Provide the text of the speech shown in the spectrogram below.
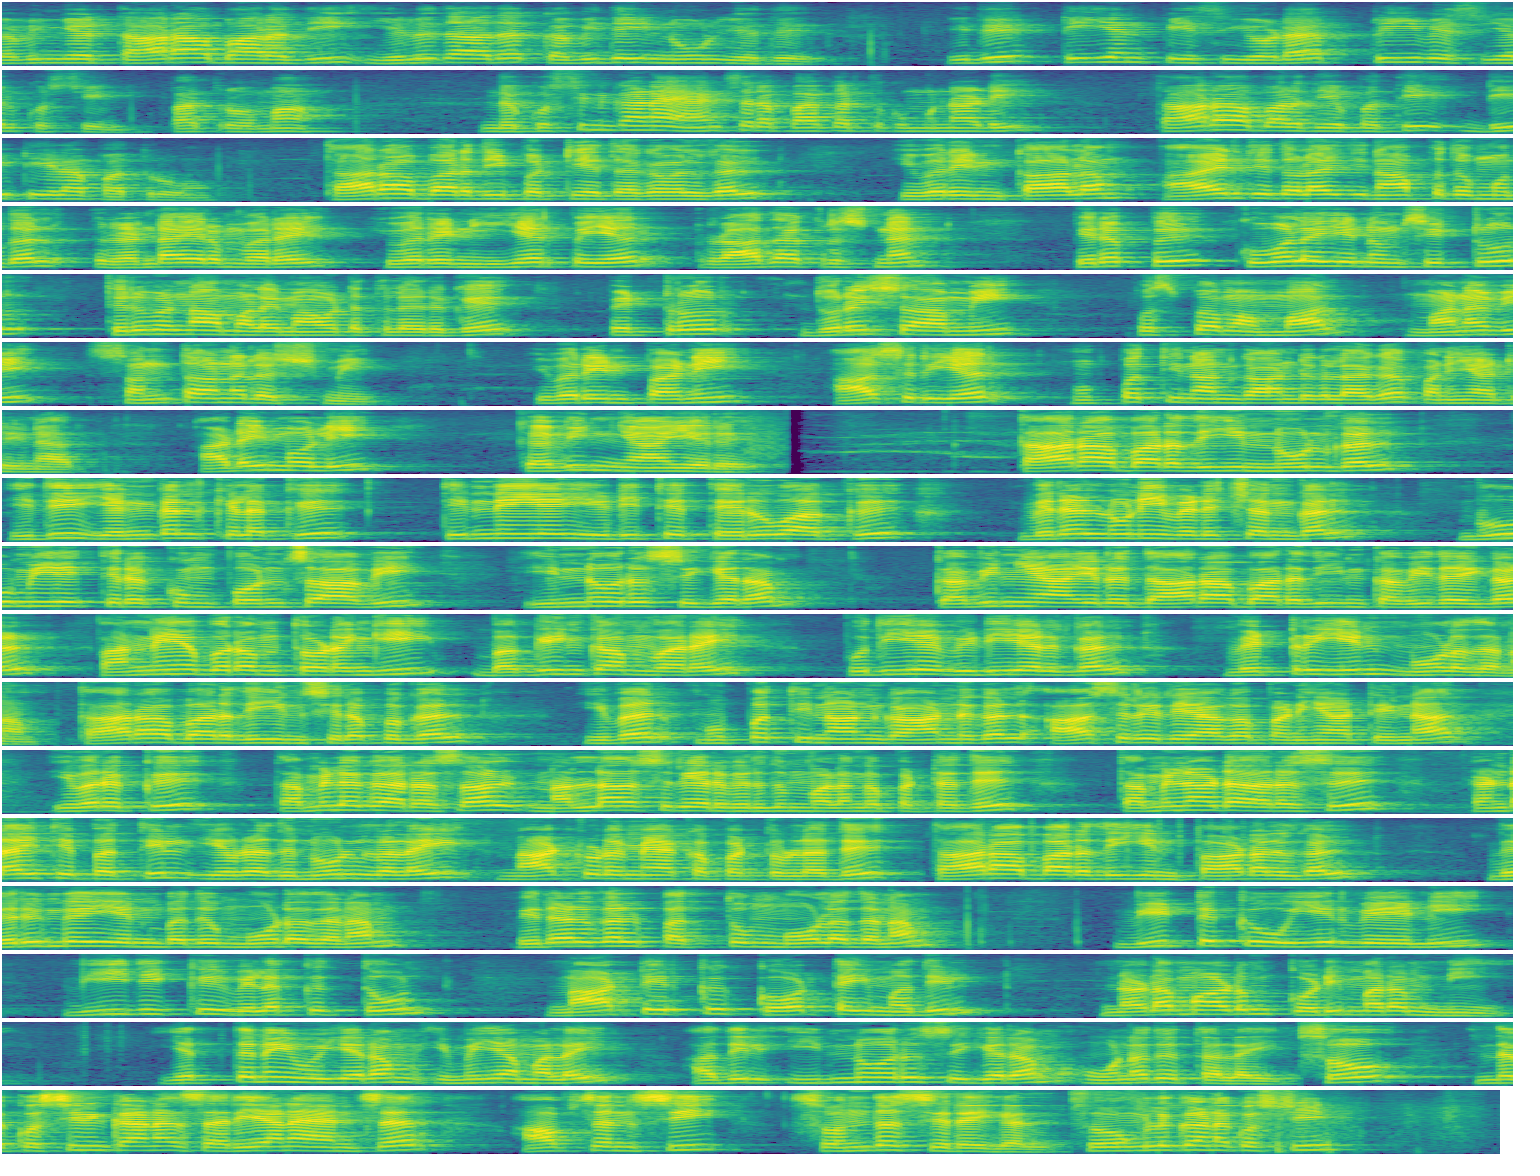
கவிஞர் தாராபாரதி எழுதாத கவிதை நூல் எது? இது டிஎன்பிசியோட ப்ரீவியஸ் இயர் கொஸ்டின் பார்த்துருவோமா? இந்த கொஸ்டினுக்கான ஆன்சரை பார்க்கறதுக்கு முன்னாடி தாராபாரதியை பற்றி டீட்டெயிலாக பார்த்துருவோம். தாராபாரதி பற்றிய தகவல்கள் இவரின் காலம் ஆயிரத்தி தொள்ளாயிரத்தி நாற்பது முதல் ரெண்டாயிரம் வரை இவரின் இயற்பெயர் ராதாகிருஷ்ணன் பிறப்பு குவளை எனும் சிற்றூர் திருவண்ணாமலை மாவட்டத்தில் இருக்குது பெற்றோர் துரைசாமி புஷ்பமம்மாள் மனைவி சந்தானலட்சுமி. இவரின் பணி ஆசிரியர் முப்பத்தி நான்கு ஆண்டுகளாக பணியாற்றினார். அடைமொழி கவிஞாயிறு தாராபாரதியின் நூல்கள் இது எங்கள் கிழக்கு திண்ணையை இடித்து தெருவாக்கு விரல் நுனி வெளிச்சங்கள் பூமியை திறக்கும் பொன்சாவி இன்னொரு சிகரம் கவிஞாயிறு தாராபாரதியின் கவிதைகள் பண்ணையபுரம் தொடங்கி பக்கிங்காம் வரை புதிய விடியல்கள் வெற்றியின் மூலதனம். தாராபாரதியின் சிறப்புகள் இவர் முப்பத்தி நான்கு ஆண்டுகள் ஆசிரியராக பணியாற்றினார். இவருக்கு தமிழக அரசால் நல்லாசிரியர் விருதும் வழங்கப்பட்டது. தமிழ்நாடு அரசு ரெண்டாயிரத்தி பத்தில் இவரது நூல்களை நாட்டுடைமையாக்கப்பட்டுள்ளது. தாராபாரதியின் பாடல்கள் வெறுங்கை என்பது மூலதனம் விரல்கள் பத்தும் மூலதனம் வீட்டுக்கு உயிர்வேலி வீதிக்கு விளக்குத்தூண் நாட்டிற்கு கோட்டை மதில் நடமாடும் கொடிமரம் நீ. எத்தனை உயரம் இமயமலை அதில் இன்னொரு சிகரம் உனது தலை ஸோ இந்த கொஸ்டினுக்கான சரியான ஆன்சர் ஆப்ஷன் சி சொந்த சிறைகள். ஸோ உங்களுக்கான கொஸ்டின்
